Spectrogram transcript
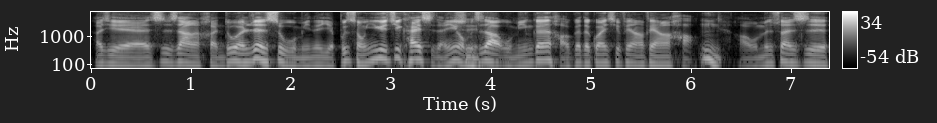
而且事实上，很多人认识武明的也不是从音乐剧开始的，因为我们知道武明跟好哥的关系非常非常好。嗯，啊，我们算是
